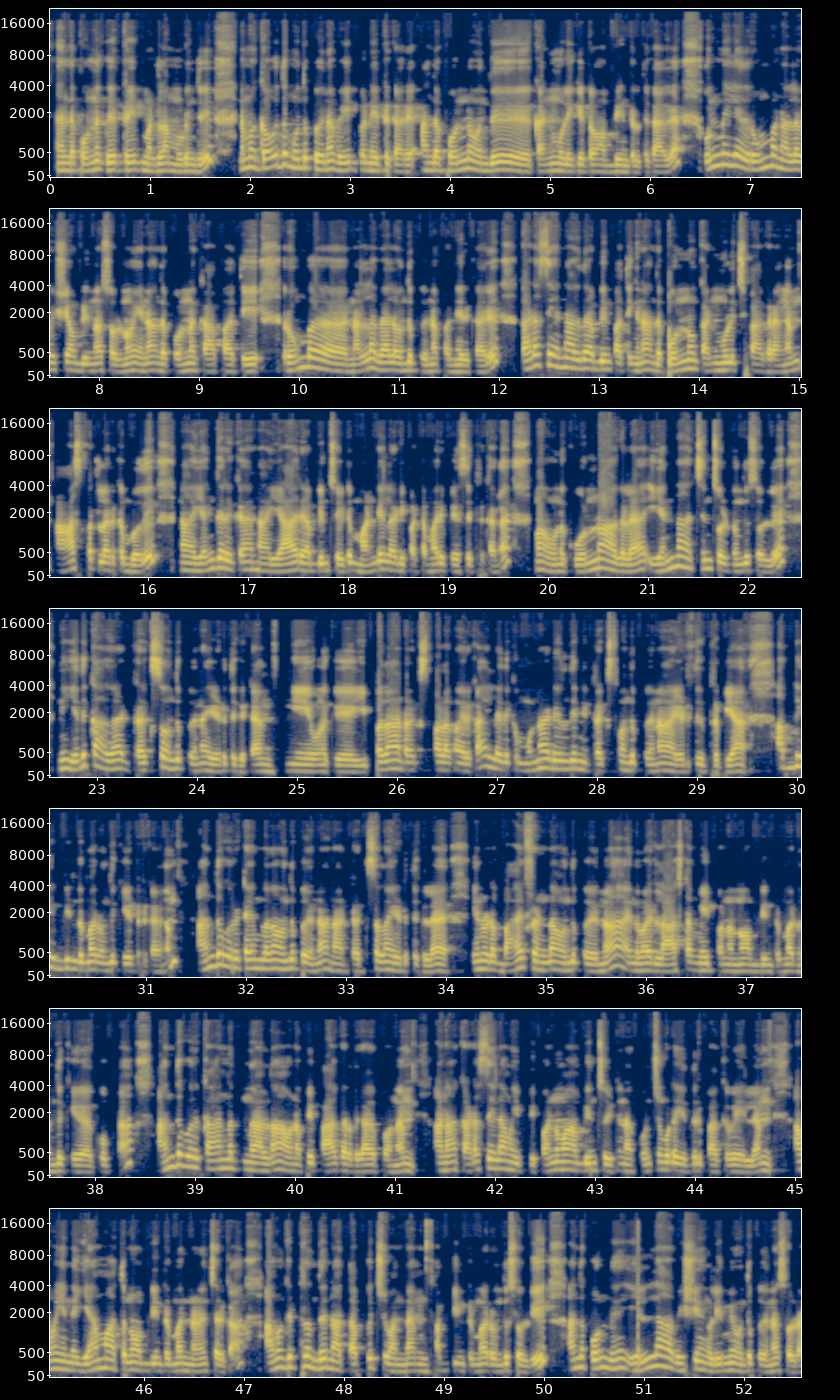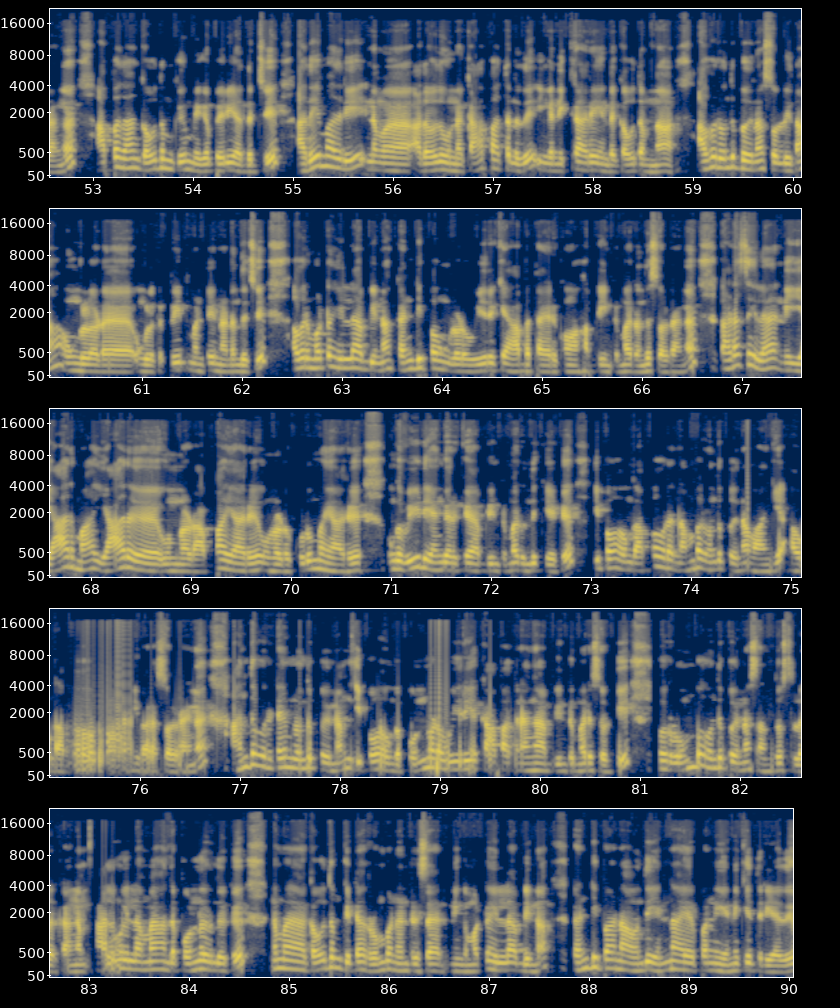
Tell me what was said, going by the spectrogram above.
அந்த பொண்ணுக்கு ட்ரீட்மெண்ட்லாம் முடிஞ்சு, நம்ம கௌதம் வந்து பார்த்தீங்கன்னா வெயிட் பண்ணிட்டு இருக்காரு. அந்த பொண்ணை வந்து கண் முழிக்கட்டும் அப்படின்றதுக்காக உண்மையிலேயே அது ரொம்ப நல்ல விஷயம் அப்படின்னு தான் சொல்லணும். ஏன்னா அந்த பொண்ண காப்பாத்தி ரொம்ப நல்ல வேலை வந்து பார்த்தீங்கன்னா பண்ணியிருக்காரு. கடைசி என்ன ஆகுது அப்படின்னு பார்த்தீங்கன்னா, அந்த பொண்ணும் கண் முழிச்சு பார்க்குறாங்க. ஹாஸ்பிட்டல்ல இருக்கும்போது, நான் எங்க இருக்கேன்? நான் யாரு? அப்படின்னு சொல்லிட்டு மண்டையில அடிப்பட்ட மாதிரி பேசிட்டு இருக்காங்க. அம்மா உனக்கு ஒண்ணும் ஆகல. என்ன ஆச்சுன்னு சொல்லிட்டு வந்து சொல்லு. நீ எதுக்காக ட்ரக்ஸ் வந்து பார்த்தீங்கன்னா எடுத்துக்கிட்ட? நீ உனக்கு இப்பதான் ட்ரக்ஸ் பழக்கம் இருக்கா? இல்ல இதுக்கு முன்னாடி இருந்தே நீ ட்ரக்ஸ் வந்து பார்த்தீங்கன்னா எடுத்துக்கிட்டு இருப்பியா? அப்படி இப்படின்ற மாதிரி வந்து கேட்டிருக்காங்க. அந்த ஒரு டைம்ல தான் வந்து பாத்தீங்கன்னா நான் ட்ரக்ஸ் எல்லாம் எடுத்துக்கல. என்னோட பாய் ஃப்ரெண்ட் தான் வந்து பார்த்தீங்கன்னா, இந்த மாதிரி லாஸ்டா மீட் பண்ணணும் அப்படின்ற மாதிரி வந்து கூப்பிட்டான் அந்த ஒரு காரணத்தினால தான் அவனை போய் பாக்குறதுக்காக போனேன். ஆனா கடைசியில அவன் இப்படி பண்ணுவான் அப்படின்னு சொல்லிட்டு நான் கொஞ்சம் கூட எதிர்பார்க்கவே இல்ல. அவன் என்ன ஏமாத்தணும் அப்படின்ற மாதிரி நினைச்சிருக்கான் அவன்கிட்ட இருந்து நான் தப்பிச்சு வந்தேன் அப்படின்ற மாதிரி வந்து சொல்லி, அந்த பொண்ணு எல்லா விஷயங்களையுமே வந்து பாத்தீங்கன்னா சொல்றாங்க. அப்பதான் கௌதம்க்கு மிகப்பெரிய அதிர்ச்சி. அதே மாதிரி நம்ம அதாவது உன்ன காப்பாத்துனது இங்க நிக்கிறாரே இந்த கௌதம் தான். அவர் வந்து பாத்தீங்கன்னா சொல்லி தான் உங்களோட உங்களுக்கு ட்ரீட்மெண்ட்டே நடந்துச்சு. அவர் மட்டும் இல்ல அப்படின்னா, கண்டிப்பா உங்களோட உயிருக்கே ஆபத்தா இருக்கும் அப்படின்ற மாதிரி வந்து சொல்றாங்க. கடைசியில நீ யாரும்மா? யாரு உன்னோட அப்பா யாரு? உன்னோட குடும்பம் யாரு? உங்க வீடு எங்க இருக்கு? அப்படின்ற மாதிரி வந்து கேட்டு, இப்போ அவங்க அப்பாவோட நம்பர் வந்து பார்த்தீங்கன்னா வாங்கி, அவங்க அப்பாவை பண்ணி வர சொல்றாங்க. அந்த ஒரு டைம்ல வந்து பார்த்தீங்கன்னா, இப்போ அவங்க பொண்ணோட உயிரையே காப்பாத்துனாங்க அப்படின்ற மாதிரி சொல்லி, இப்போ ரொம்ப வந்து பார்த்தீங்கன்னா சந்தோஷத்துல இருக்காங்க. அதுவும் இல்லாம அந்த பொண்ணு இருந்துட்டு, நம்ம கௌதம் கிட்ட ரொம்ப நன்றி சார். நீங்க மட்டும் இல்ல அப்படின்னா, கண்டிப்பா நான் வந்து என்ன ஆயிருப்பேன்னு எனக்கே தெரியாது.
